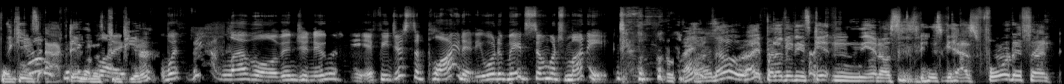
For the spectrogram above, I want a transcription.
Like he was acting on his like, computer. With that level of ingenuity, if he just applied it, he would have made so much money. right. I know, right? But I mean, he's getting, you know, he has four different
